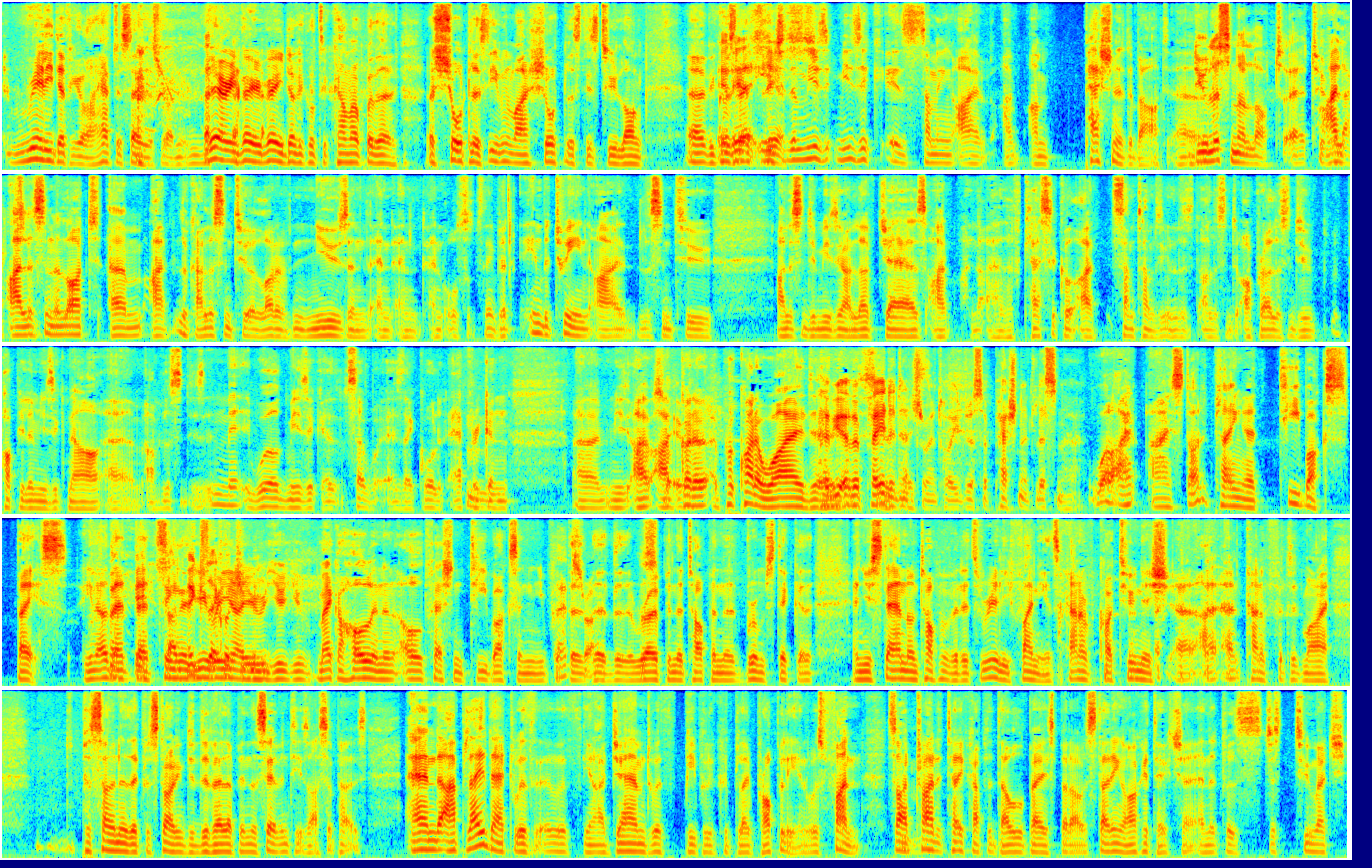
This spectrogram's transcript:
really difficult. I have to say this, Rodney. Very, very, very difficult to come up with a, a short list. Even my short list is too long uh, because is, each of the music music is something I, I I'm passionate about. Uh, Do you listen a lot uh, to I, relax? I listen a lot. Um, I look. I listen to a lot of news and, and, and, and all sorts of things. But in between, I listen to. I listen to music. I love jazz. I, I love classical. I sometimes even listen, I listen to opera. I listen to popular music now. Um, I've listened to world music, as, so, as they call it, African uh, music. I, I've got a, a quite a wide. Uh, Have you ever played an instrument, or are you just a passionate listener? Well, I, I started playing a tea-box bass. You know that, that Yes, thing that you you, know, you you, you make a hole in an old-fashioned tea-box and you put the, right. the, the, the rope in the top and the broomstick uh, and you stand on top of it. It's really funny. It's kind of cartoonish. uh, I, and kind of fitted my persona that was starting to develop in the 70s, I suppose. And I played that with, with you know, I jammed with people who could play properly and it was fun. So I hmm. tried to take up the double bass, but I was studying architecture and it was just too much.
